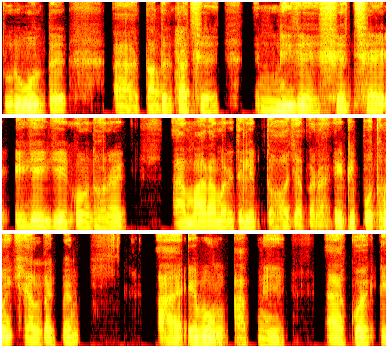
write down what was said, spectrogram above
দূরে বলতে তাদের কাছে নিজে স্বেচ্ছায় এগিয়ে গিয়ে কোনো ধরনের মারামারিতে লিপ্ত হওয়া যাবে না। এটি প্রথমে খেয়াল রাখবেন। এবং আপনি কয়েকটি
